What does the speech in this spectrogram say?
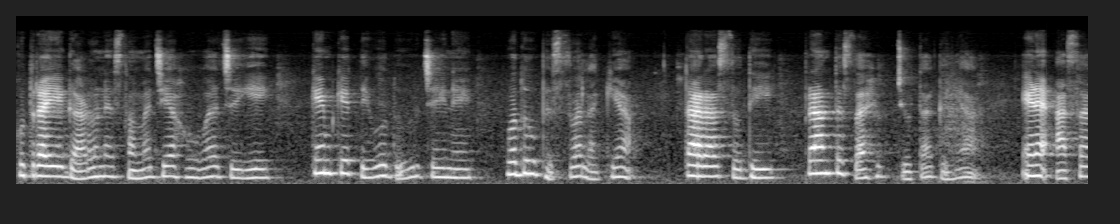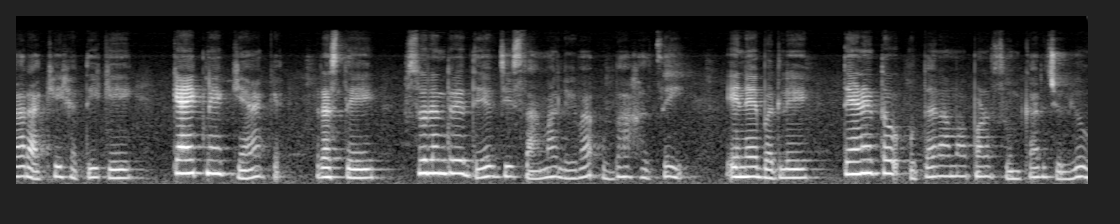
કૂતરાએ ગાળોને સમજ્યા હોવા જોઈએ, કેમ કે તેઓ દૂર જઈને વધુ ભસવા લાગ્યા. તારા સુધી પ્રાંત સાહેબ જોતા ગયા. એણે આશા રાખી હતી કે ક્યાંક ને ક્યાંક રસ્તે સુરેન્દ્રદેવજી સામા લેવા ઊભા હશે એને બદલે તેણે તો ઉતારામાં પણ સુનકાર જોયો.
